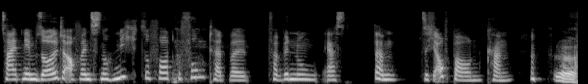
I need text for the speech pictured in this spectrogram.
Zeit nehmen sollte, auch wenn es noch nicht sofort gefunkt hat, weil Verbindung erst dann sich aufbauen kann? Äh,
